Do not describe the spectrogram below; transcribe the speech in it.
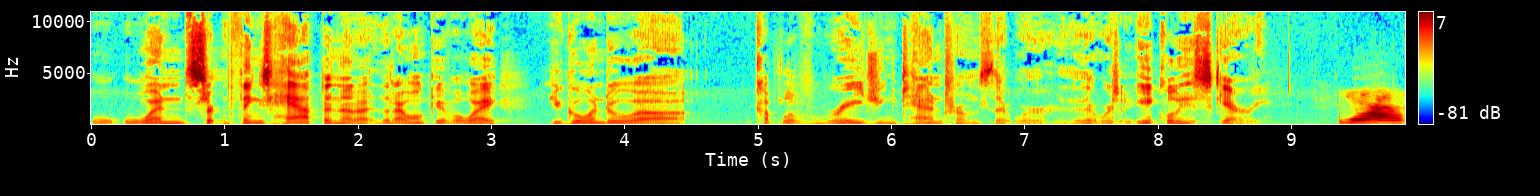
when certain things happen that I, that I won't give away, you go into a couple of raging tantrums that were that were equally scary. Yeah.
